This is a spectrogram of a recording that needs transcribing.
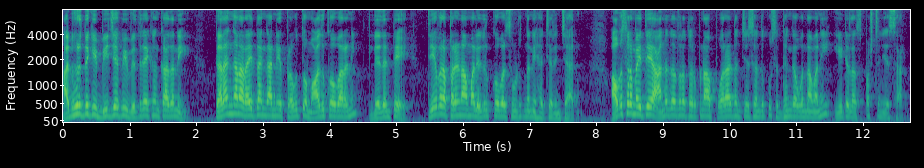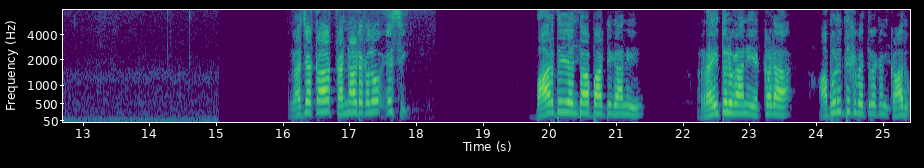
అభివృద్ధికి బీజేపీ వ్యతిరేకం కాదని తెలంగాణ రైతాంగాన్ని ప్రభుత్వం ఆదుకోవాలని లేదంటే తీవ్ర పరిణామాలు ఎదుర్కోవాల్సి ఉంటుందని హెచ్చరించారు. అవసరమైతే అన్నదాతల తరపున పోరాటం చేసేందుకు సిద్ధంగా ఉన్నామని ఈటెల స్పష్టం చేశారు. రజక కర్ణాటకలో ఎస్సీ. భారతీయ జనతా పార్టీ కానీ రైతులు కానీ ఎక్కడ అభివృద్ధికి వ్యతిరేకం కాదు.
